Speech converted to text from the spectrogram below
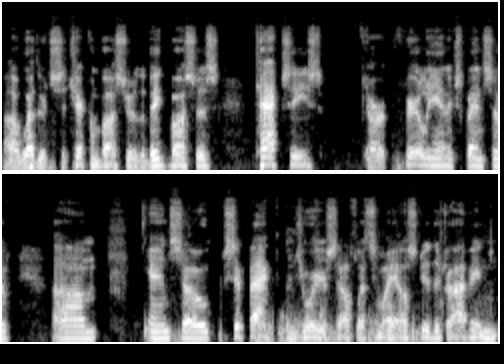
uh, whether it's the chicken bus or the big buses. Taxis are fairly inexpensive. Um, and so sit back, enjoy yourself, let somebody else do the driving.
